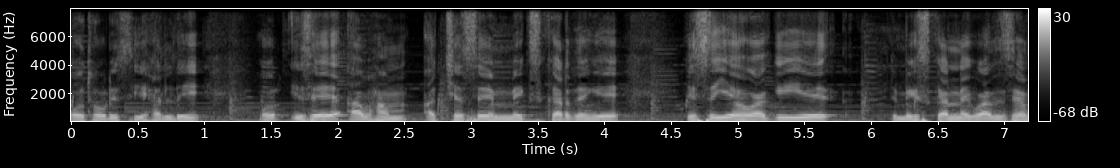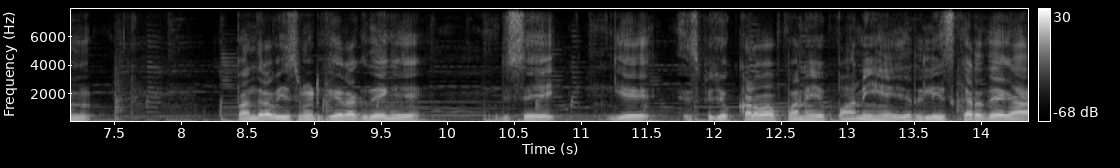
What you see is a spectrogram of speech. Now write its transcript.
और थोड़ी सी हल्दी। और इसे अब हम अच्छे से मिक्स कर देंगे। इससे ये होगा कि ये मिक्स करने के बाद इसे हम 15-20 मिनट के रख देंगे, जिससे ये इस पर जो कड़वापन है पानी है, ये रिलीज़ कर देगा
